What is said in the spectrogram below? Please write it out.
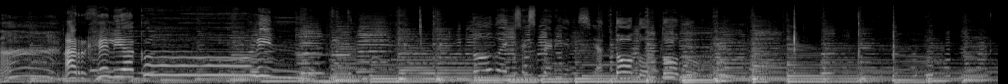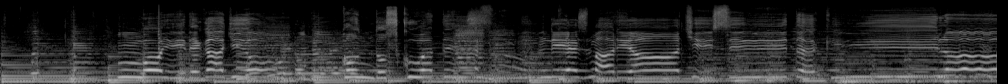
Ah, Argelia Colín todo, todo. Voy de gallo con dos cuates, diez mariachis y tequila.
